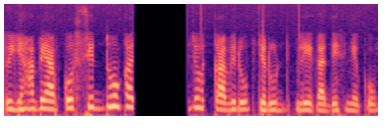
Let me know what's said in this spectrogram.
तो यहाँ पे आपको सिद्धों का जो काव्य रूप ज़रूर मिलेगा देखने को।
